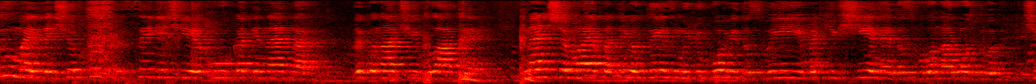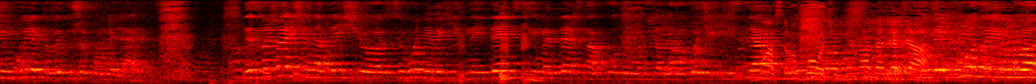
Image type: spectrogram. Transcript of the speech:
думаєте, що хтось, сидячи у кабінетах виконавчої влади, менше має патріотизму і любові до своєї батьківщини, до свого народу, чим ви, то ви дуже помиляєтесь. Незважаючи на те, що сьогодні вихідний день, всі ми теж знаходимося на робочих місцях. робочі, не треба ля-ля. І виконуємо,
